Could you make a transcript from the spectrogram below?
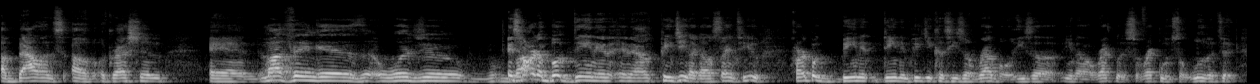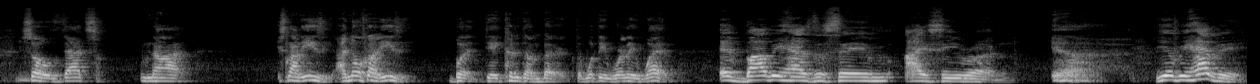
a balance of aggression and my uh, thing is, would you? it's hard to book Dean in, in PG, like I was saying to you. Hard to book Dean in, Dean in PG because he's a rebel. He's a you know reckless, a recluse, a lunatic. So that's not. It's not easy. I know it's not easy, but they could have done better. The, what they where they went. If Bobby has the same IC run, Yeah. You'll be happy.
